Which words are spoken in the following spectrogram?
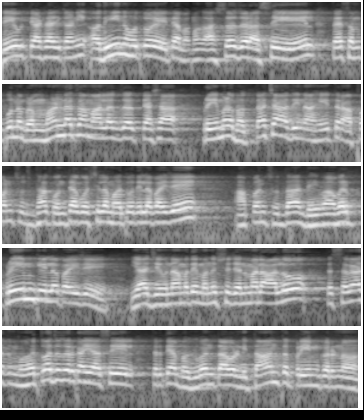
देव त्या ठिकाणी अधीन होतोय. त्या मग असं जर असेल तर संपूर्ण ब्रह्मांडाचा मालक जर त्याच्या प्रेमळ भक्ताच्या अधीन आहे तर आपण सुद्धा कोणत्या गोष्टीला महत्त्व दिलं पाहिजे? आपण सुद्धा देवावर प्रेम केलं पाहिजे. या जीवनामध्ये मनुष्य जन्माला आलो तर सगळ्यात महत्त्वाचं जर काही असेल तर त्या भगवंतावर नितांत प्रेम करणं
